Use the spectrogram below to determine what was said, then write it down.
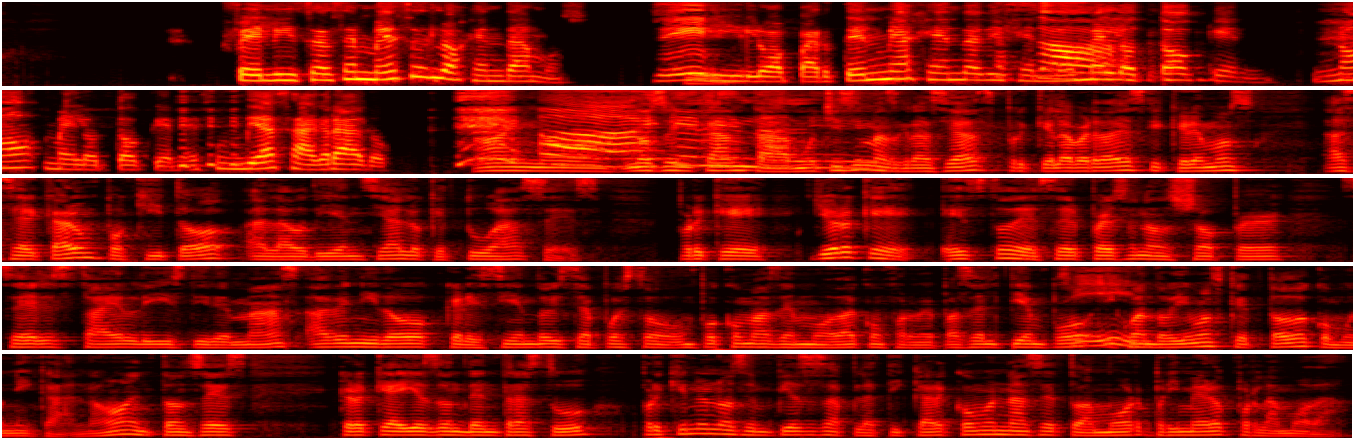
Feliz, hace meses lo agendamos. Sí. Y lo aparté en mi agenda, dije, Eso. no me lo toquen, no me lo toquen, es un día sagrado. Ay, no, Ay, nos encanta. Muchísimas gracias, porque la verdad es que queremos acercar un poquito a la audiencia lo que tú haces. Porque yo creo que esto de ser personal shopper, ser stylist y demás ha venido creciendo y se ha puesto un poco más de moda conforme pasa el tiempo Sí. y cuando vimos que todo comunica, ¿no? Entonces, creo que ahí es donde entras tú. ¿Por qué no nos empiezas a platicar cómo nace tu amor primero por la moda?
